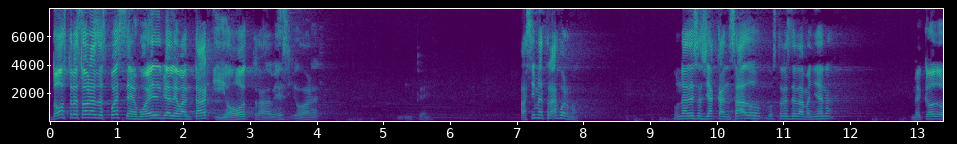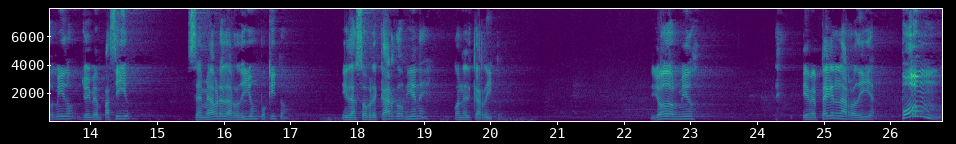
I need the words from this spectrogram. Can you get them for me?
Dos, tres horas después se vuelve a levantar y otra vez y órale. Así me trajo, hermano. Una de esas ya cansado, dos, tres de la mañana, me quedo dormido, yo iba en pasillo, se me abre la rodilla un poquito y la sobrecargo viene con el carrito. Yo dormido y me pega en la rodilla, ¡pum!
